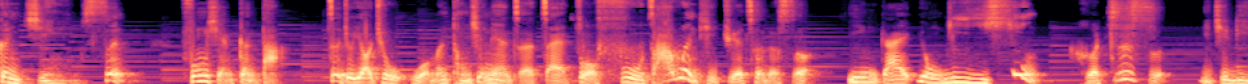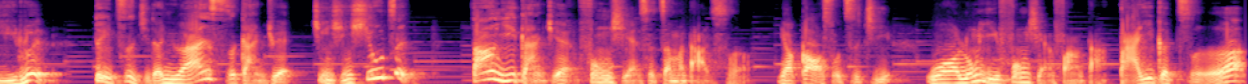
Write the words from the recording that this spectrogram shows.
更谨慎，风险更大。这就要求我们同性恋者在做复杂问题决策的时候。应该用理性和知识以及理论对自己的原始感觉进行修正。当你感觉风险是这么大的时候，要告诉自己：我容易风险放大，打一个折。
